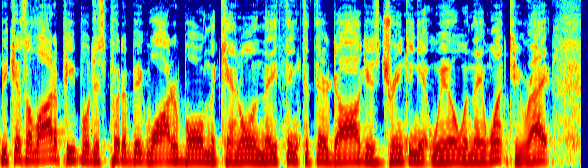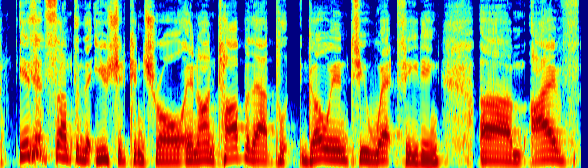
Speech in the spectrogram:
Because a lot of people just put a big water bowl in the kennel and they think that their dog is drinking at will when they want to, right? Is yeah. it something that you should control? And on top of that, go into wet feeding. Um, I've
